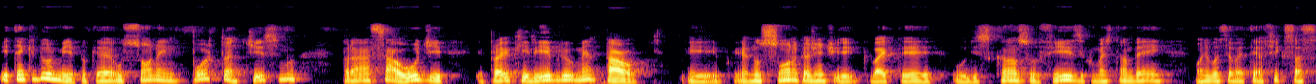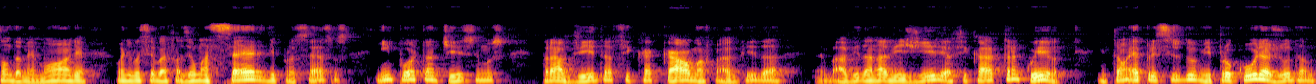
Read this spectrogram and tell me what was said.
E tem que dormir, porque o sono é importantíssimo para a saúde e para o equilíbrio mental. E é no sono que a gente vai ter o descanso físico, mas também onde você vai ter a fixação da memória, onde você vai fazer uma série de processos importantíssimos para a vida ficar calma, para a vida a vida na vigília ficar tranquila. Então é preciso dormir. Procure ajuda.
